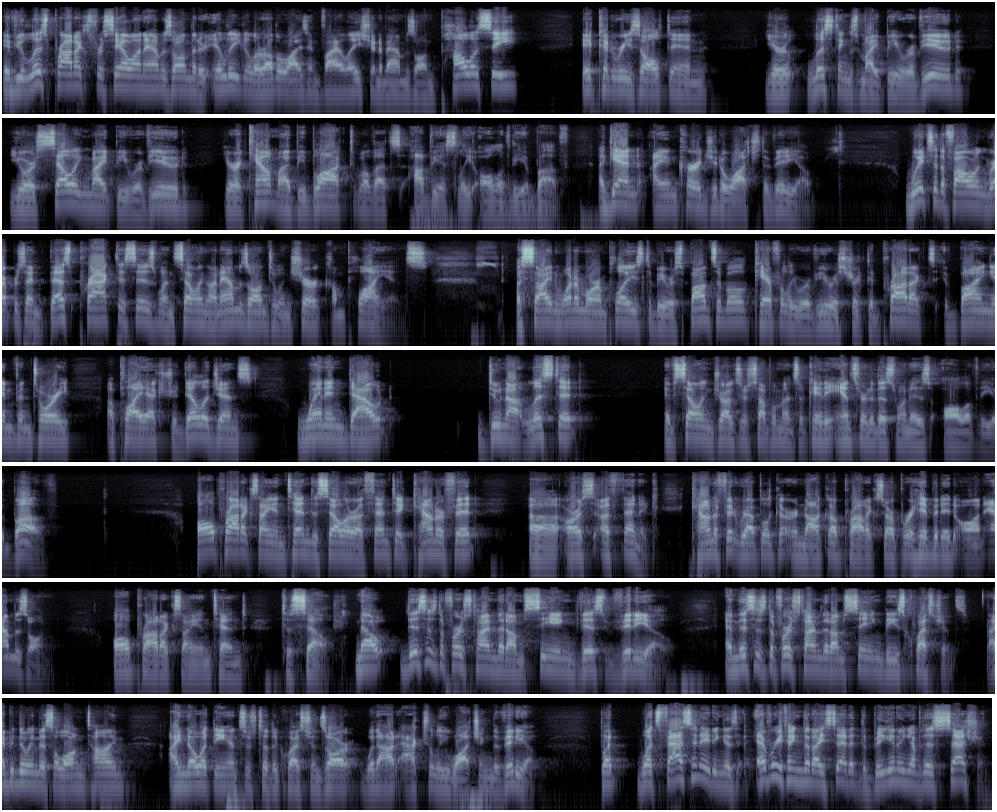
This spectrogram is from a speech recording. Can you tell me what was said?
If you list products for sale on Amazon that are illegal or otherwise in violation of Amazon policy, it could result in your listings might be reviewed, your selling might be reviewed, your account might be blocked. Well, that's obviously all of the above. Again, I encourage you to watch the video. Which of the following represent best practices when selling on Amazon to ensure compliance? Assign one or more employees to be responsible. Carefully review restricted products. If buying inventory, apply extra diligence. When in doubt, do not list it. If selling drugs or supplements, okay, the answer to this one is all of the above. All products I intend to sell are authentic, counterfeit, uh, are authentic. Counterfeit, replica, or knockoff products are prohibited on Amazon. All products I intend to sell. Now, this is the first time that I'm seeing this video, and this is the first time that I'm seeing these questions. I've been doing this a long time. I know what the answers to the questions are without actually watching the video. But what's fascinating is everything that I said at the beginning of this session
